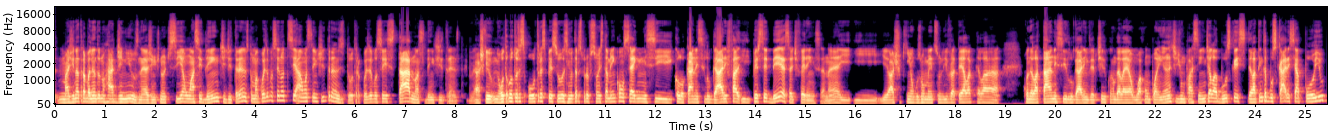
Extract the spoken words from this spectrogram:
imagina trabalhando no hard news, né? A gente noticia um acidente de trânsito. Uma coisa é você noticiar um acidente de trânsito, outra coisa é você estar no acidente de trânsito. Acho que outras, outras pessoas em outras profissões também conseguem se colocar nesse lugar e, e perceber essa diferença, né? E, e, e, eu acho que em alguns momentos no livro até ela, ela quando ela tá nesse lugar invertido, quando ela é o acompanhante de um paciente, ela busca, esse, ela tenta buscar esse apoio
